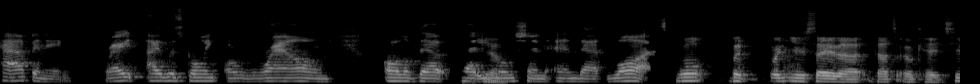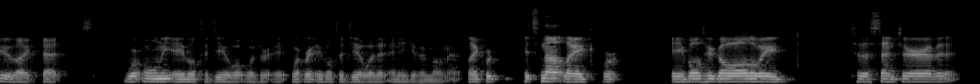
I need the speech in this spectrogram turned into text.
happening, right? I was going around all of that that yeah. emotion and that loss. Well, but when you say that, that's okay too. Like that we're only able to deal with what we're, what we're able to deal with at any given moment. Like we're, it's not like we're able to go all the way to the center of it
